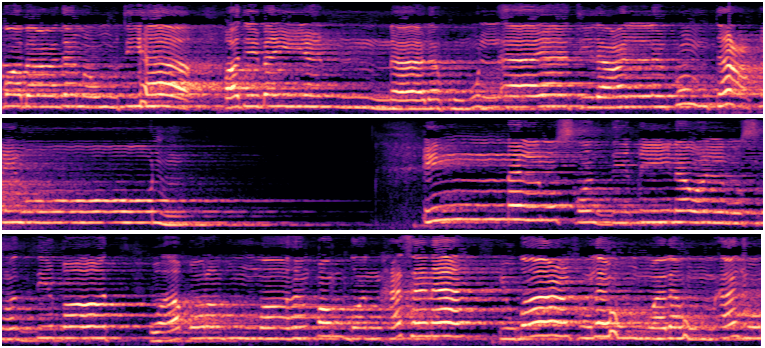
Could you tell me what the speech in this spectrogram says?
الْأَرْضَ بَعْدَ مَوْتِهَا ۚ. قَدْ بَيَّنَّا لَكُمُ الْآيَاتِ لَعَلَّكُمْ تَعْقِلُونَ. إِنَّ الْمُصَّدِّقِينَ وَالْمُصَّدِّقَاتِ وَأَقْرَضُوا اللَّهَ قَرْضًا حَسَنًا يُضَاعَفُ لَهُمْ وَلَهُمْ أَجْرٌ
